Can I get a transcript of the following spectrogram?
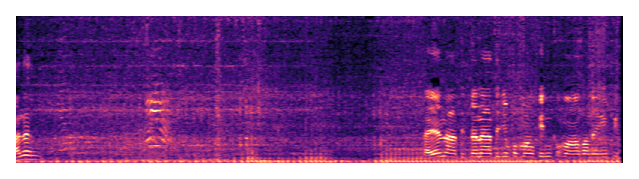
Kanan. Ayan, natin na natin yung pamangkin ko mga kanaipit.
